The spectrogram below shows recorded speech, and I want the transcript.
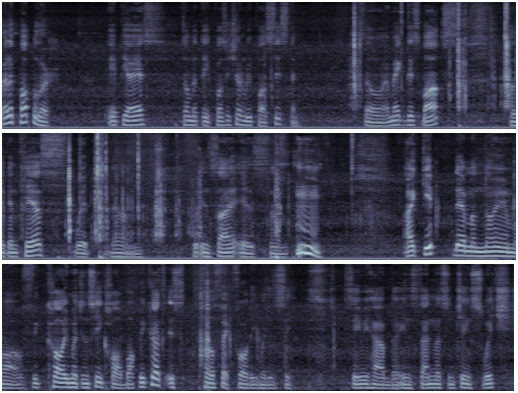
Very popular. APRS automatic position report system so I make this box pelican case with um, with inside is um, I give them a name of we call emergency call box because it's perfect for the emergency. See we have the instant messaging switch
